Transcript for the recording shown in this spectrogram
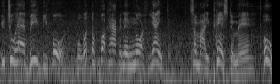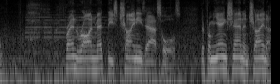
You two had beef before. But what the fuck happened in North Yankton? Somebody pinched him, man. Who? My friend Ron met these Chinese assholes. They're from Yangshan in China.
